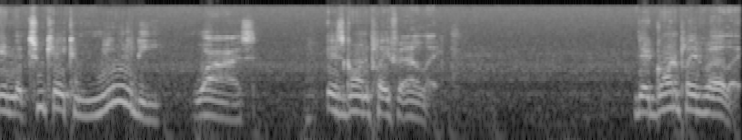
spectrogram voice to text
in the 2K community wise is going to play for LA. They're going to play for LA.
